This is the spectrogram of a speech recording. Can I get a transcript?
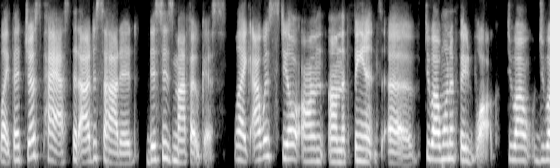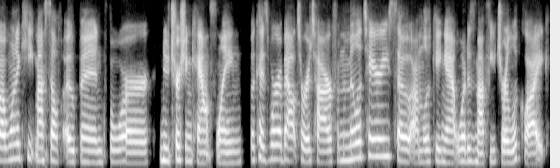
like that just passed that I decided this is my focus. Like I was still on on the fence of do I want a food blog? Do I do I want to keep myself open for nutrition counseling because we're about to retire from the military, so I'm looking at what does my future look like?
